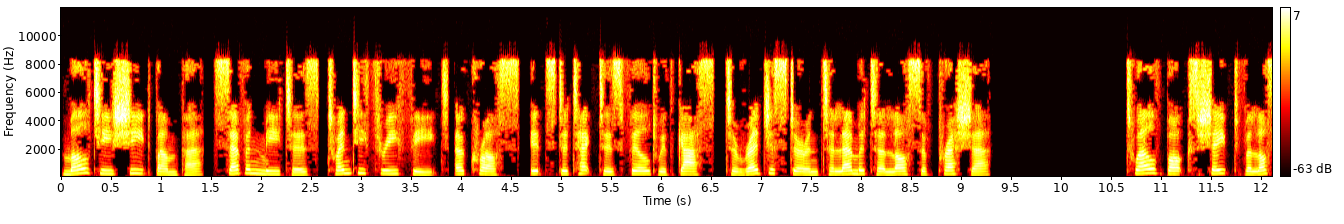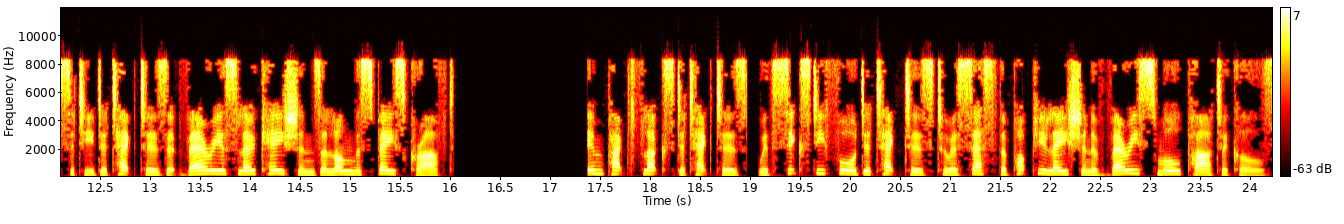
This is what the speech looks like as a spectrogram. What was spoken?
Multi-sheet bumper, 7 meters (23 feet) across, its detectors filled with gas to register and telemeter loss of pressure. 12 box-shaped velocity detectors at various locations along the spacecraft. Impact flux detectors, with 64 detectors to assess the population of very small particles.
